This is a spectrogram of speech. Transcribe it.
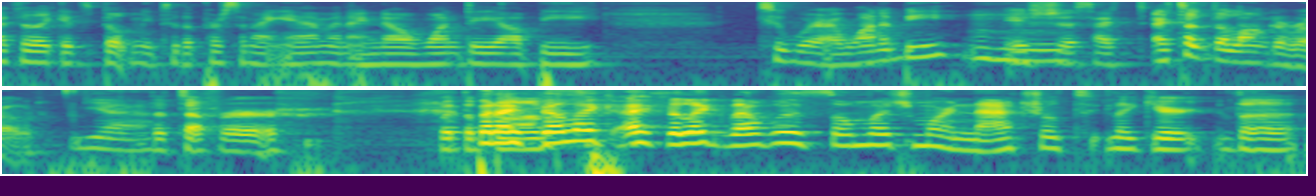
I feel like it's built me to the person I am and I know one day I'll be to where I want to be. Mm-hmm. It's just I I took the longer road, Yeah. the tougher. With the but I feel like I feel like that was so much more natural to like your the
